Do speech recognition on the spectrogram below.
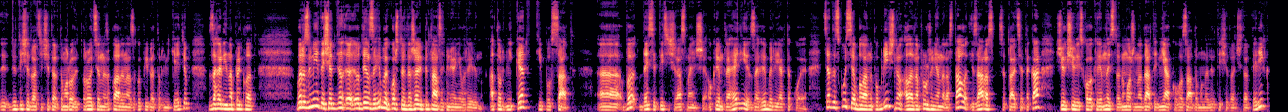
2024 році не закладена закупівля турнікетів? Взагалі, наприклад. Ви розумієте, що один- е, загиблий коштує державі 15 мільйонів гривень, а турнікет типу САД е, в 10 тисяч разів менше, окрім трагедії загибелі як такої. Ця дискусія була не публічною, але напруження наростало, і зараз ситуація така, що якщо військове керівництво не може надати ніякого задуму на 2024 рік,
